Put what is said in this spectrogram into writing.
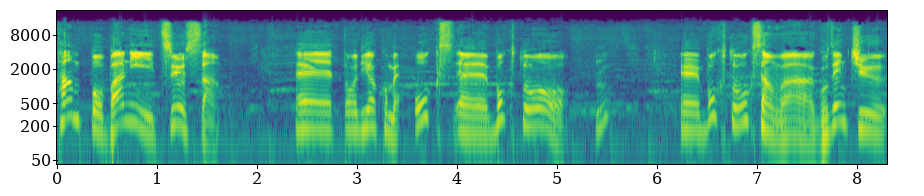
タンポバニー剛さん。えっ、ー、と、リアコメ、奥、えー、僕と、ん？えー、僕と奥さんは午前中、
